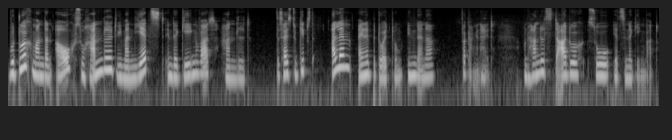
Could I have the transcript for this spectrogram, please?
wodurch man dann auch so handelt, wie man jetzt in der Gegenwart handelt. Das heißt, du gibst allem eine Bedeutung in deiner Vergangenheit und handelst dadurch so jetzt in der Gegenwart.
